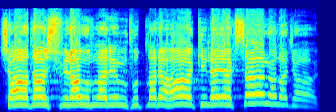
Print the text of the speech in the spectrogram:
çağdaş firavunların putları hak ile yaksan olacak.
